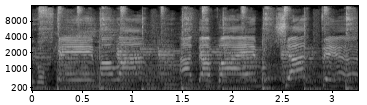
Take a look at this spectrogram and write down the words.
Хей, мала, а давай мовчати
